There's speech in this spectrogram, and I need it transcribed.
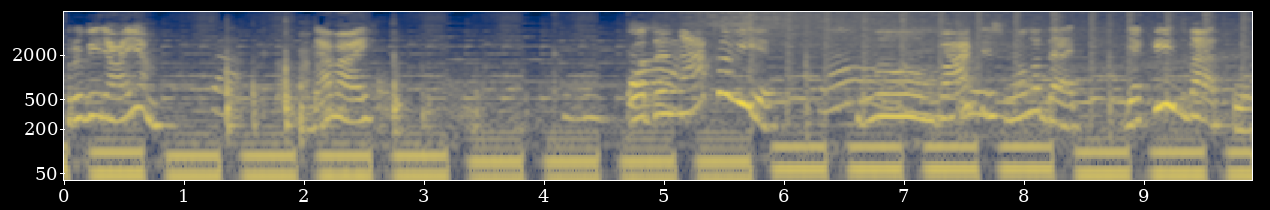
Провіряємо? Давай. Одинакові? Ну, бачиш, молодець. Який зверху?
